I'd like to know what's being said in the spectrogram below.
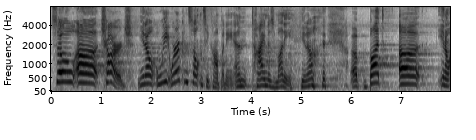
So, uh, charge. You know, we, we're a consultancy company, and time is money, you know? uh, but uh, you know,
